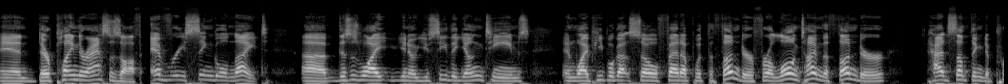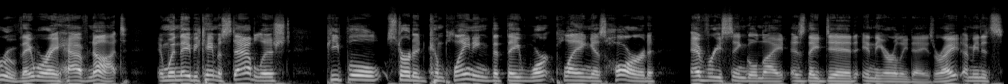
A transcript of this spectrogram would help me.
And they're playing their asses off every single night. Uh, this is why you know you see the young teams and why people got so fed up with the Thunder. For a long time, the Thunder had something to prove. They were a have-not, and when they became established, people started complaining that they weren't playing as hard every single night as they did in the early days. Right? I mean, it's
